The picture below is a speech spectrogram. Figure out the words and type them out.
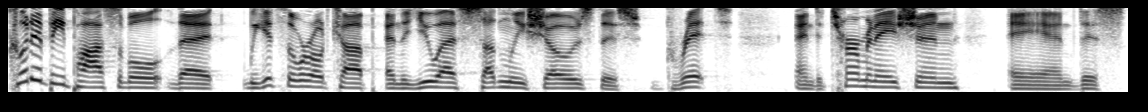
could it be possible that we get to the World Cup and the U.S. suddenly shows this grit and determination and this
